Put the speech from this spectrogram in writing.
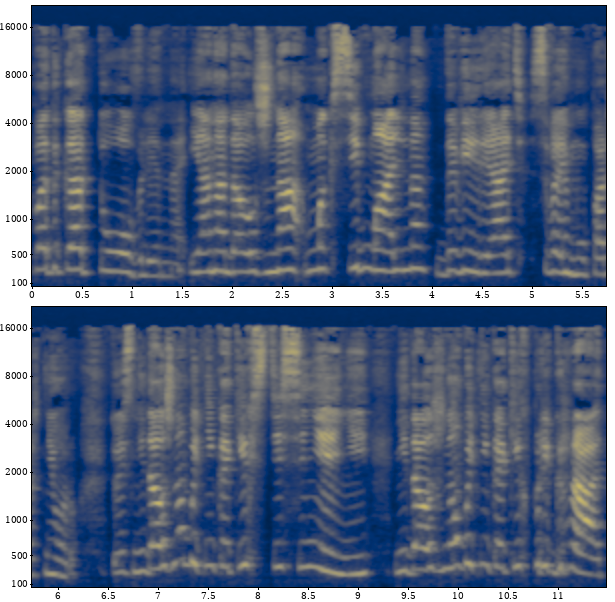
подготовленная, и она должна максимально доверять своему партнеру. То есть не должно быть никаких стеснений, не должно быть никаких преград.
